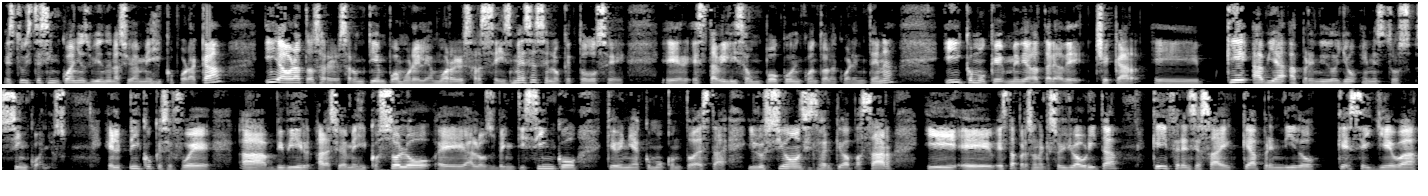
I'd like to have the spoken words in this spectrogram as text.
estuviste cinco años viviendo en la Ciudad de México por acá y ahora te vas a regresar un tiempo a Morelia. Voy a regresar seis meses en lo que todo se eh, estabiliza un poco en cuanto a la cuarentena y como que me di a la tarea de checar eh, qué había aprendido yo en estos cinco años. El pico que se fue a vivir a la Ciudad de México solo eh, a los 25, que venía como con toda esta ilusión sin saber qué iba a pasar y eh, esta persona que soy yo ahorita, qué diferencias hay, qué ha aprendido, qué se lleva,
